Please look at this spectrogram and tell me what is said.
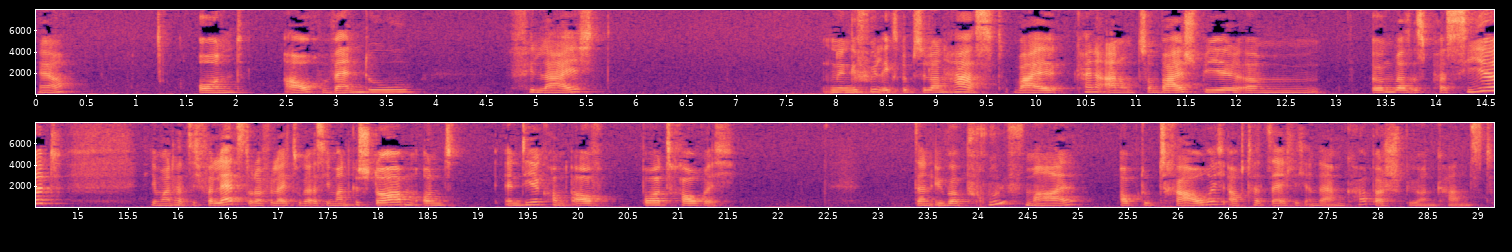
Ja? Und auch wenn du vielleicht ein Gefühl XY hast, weil, keine Ahnung, zum Beispiel ähm, irgendwas ist passiert, jemand hat sich verletzt oder vielleicht sogar ist jemand gestorben und in dir kommt auf, boah, traurig. Dann überprüf mal, ob du traurig auch tatsächlich in deinem Körper spüren kannst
